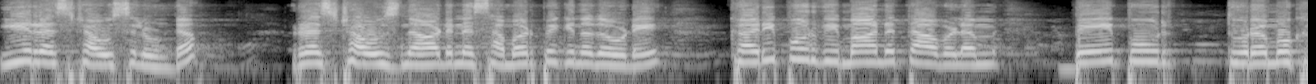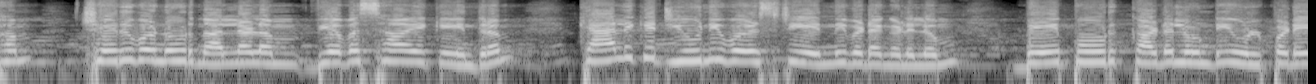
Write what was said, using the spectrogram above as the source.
ഈ റെസ്റ്റ് ഹൌസിലുണ്ട് റെസ്റ്റ് ഹൗസ് നാടിന് സമർപ്പിക്കുന്നതോടെ കരിപ്പൂർ വിമാനത്താവളം ബേപ്പൂർ തുറമുഖം ചെറുവണ്ണൂർ നല്ലളം വ്യവസായ കേന്ദ്രം കാലിക്കറ്റ് യൂണിവേഴ്സിറ്റി എന്നിവിടങ്ങളിലും ബേപ്പൂർ കടലുണ്ടി ഉൾപ്പെടെ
